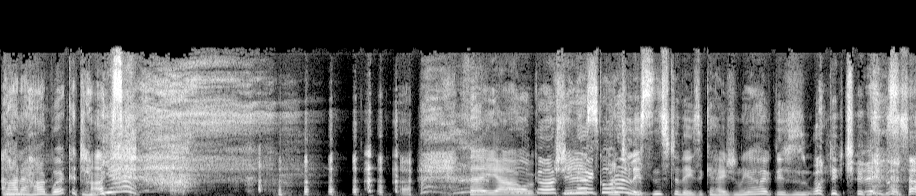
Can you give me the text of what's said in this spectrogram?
kind of hard work at times. they are. Oh uh, gosh, you know, just Gordo punching- listens to these occasionally. I hope this isn't what he chooses. no,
